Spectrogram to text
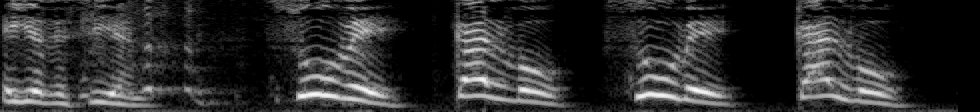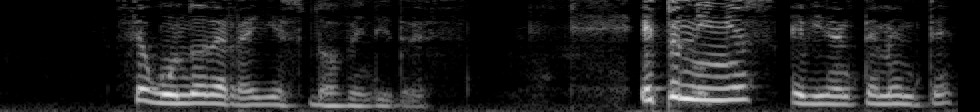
Ellos decían, sube, calvo, sube, calvo. Segundo de Reyes 2.23. Estos niños, evidentemente,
